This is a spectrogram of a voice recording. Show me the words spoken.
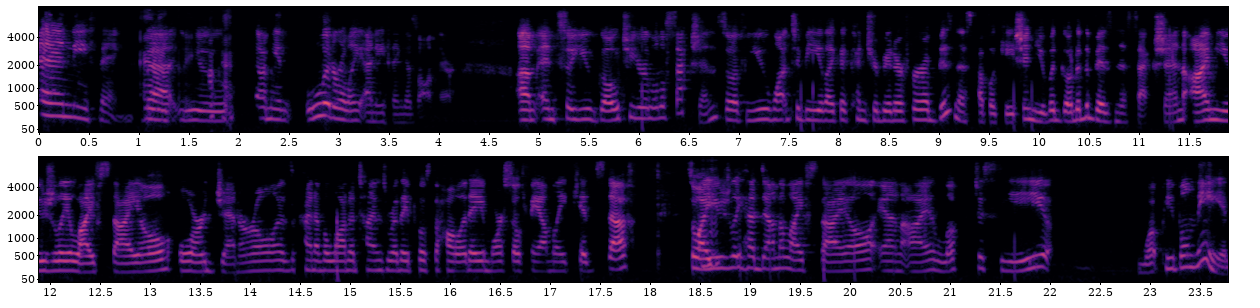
anything, anything. that you okay. I mean, literally anything is on there. Um, and so you go to your little section. So if you want to be like a contributor for a business publication, you would go to the business section. I'm usually lifestyle or general, as kind of a lot of times where they post the holiday, more so family, kids stuff. So mm-hmm. I usually head down to lifestyle and I look to see what people need.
